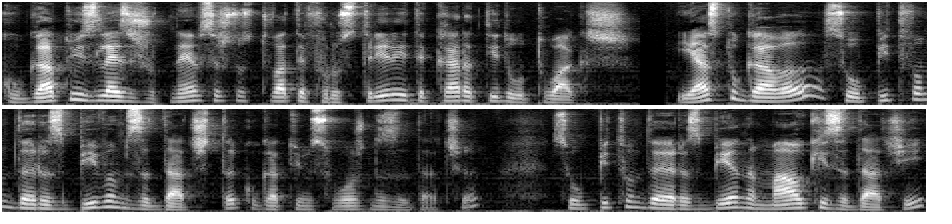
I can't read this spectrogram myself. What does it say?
когато излезеш от нея, всъщност това те фрустрира и те кара ти да отлагаш. И аз тогава се опитвам да разбивам задачата, когато им сложна задача, се опитвам да я разбия на малки задачи,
